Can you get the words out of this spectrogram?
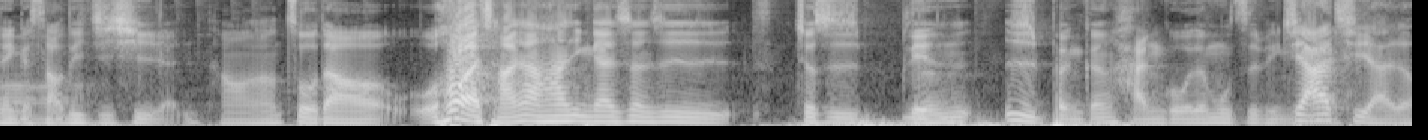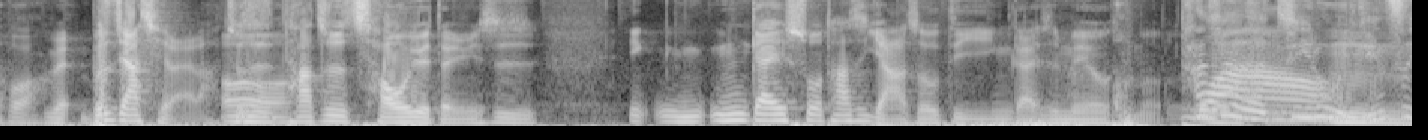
那个扫地机器人，好像做到。我后来查一下，它应该算是就是连日本跟韩国的募资品加起来的话，没不是加起来了，就是它就是超越，等于是应应应该说它是亚洲第一，应该是没有什么。它这个记录已经是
